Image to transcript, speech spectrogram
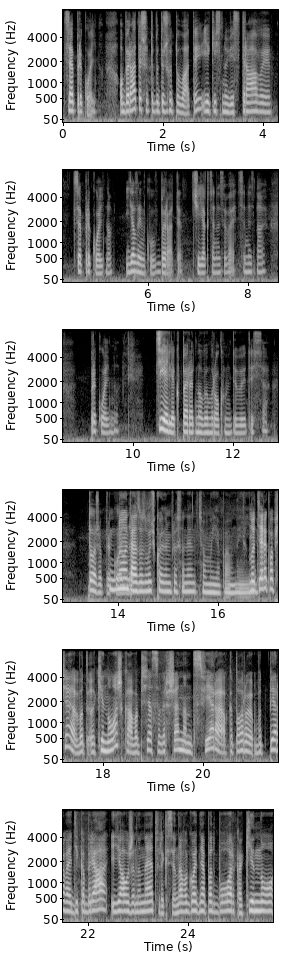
це прикольно. Обирати, що ти будеш готувати, якісь нові страви, це прикольно. Ялинку вбирати, чи як це називається, не знаю. Прикольно. Телек перед Новим роком дивитися. Тоже прикольно. Ну да, з озвучкою один плюс один в цьому є певний. Ну, телек вообще, вот киношка, вообще совершенно сфера, в которую вот 1 декабря, и я уже на Netflix, новогодняя подборка, кино,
